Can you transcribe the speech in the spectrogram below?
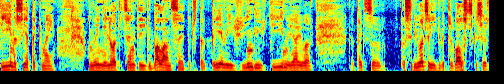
Ķīnas ietekmei, un viņi ļoti centīgi balansē tur starp Krieviju, Indiju, Ķīnu, ja, jo, kā teiks, Tas ir jocīgi, bet valsts, kas ir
